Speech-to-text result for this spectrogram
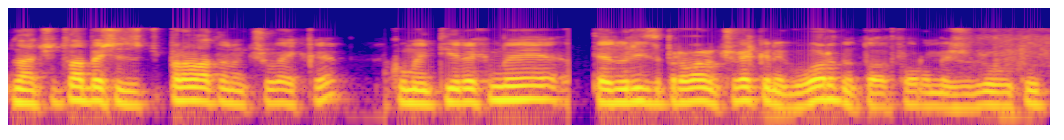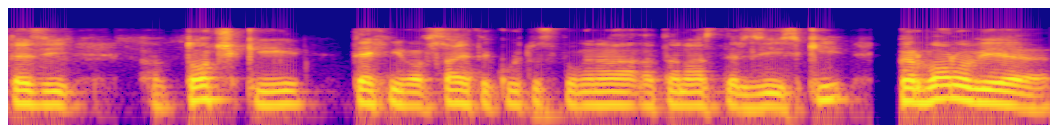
Значи, това беше за правата на човека. Коментирахме. Те дори за права на човека не говорят на този форум, между другото, тези точки, техни в сайта, които спомена Атанас Терзийски. Карбоновия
